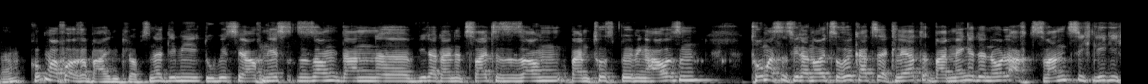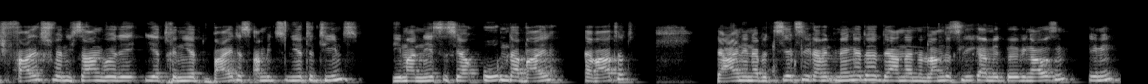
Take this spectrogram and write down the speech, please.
Ja, gucken wir auf eure beiden Clubs. Ne? Dimi, du bist ja auf nächste Saison, dann äh, wieder deine zweite Saison beim TUS Bövinghausen. Thomas ist wieder neu zurück, hat es erklärt. Bei Menge der 0820 liege ich falsch, wenn ich sagen würde, ihr trainiert beides ambitionierte Teams, die man nächstes Jahr oben dabei erwartet? Der eine in der Bezirksliga mit Mengede, der andere in der Landesliga mit Bövinghausen. Jimmy?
